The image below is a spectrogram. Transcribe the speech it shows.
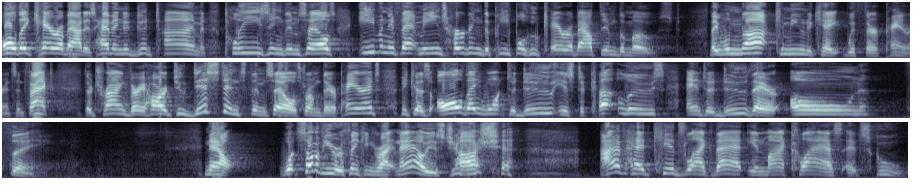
All they care about is having a good time and pleasing themselves, even if that means hurting the people who care about them the most. They will not communicate with their parents. In fact, they're trying very hard to distance themselves from their parents because all they want to do is to cut loose and to do their own thing. Now, what some of you are thinking right now is, Josh, I've had kids like that in my class at school.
